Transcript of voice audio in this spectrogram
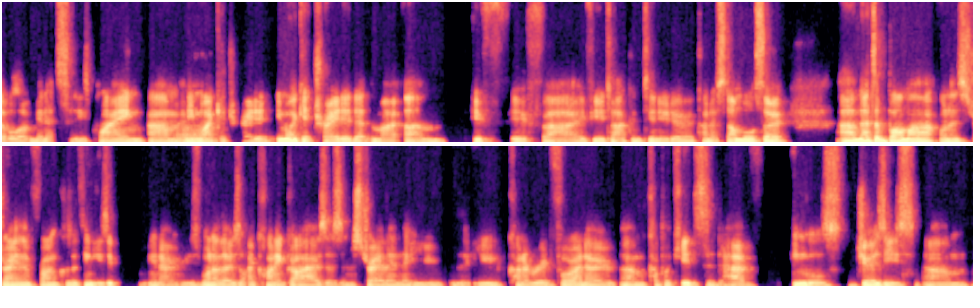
level of minutes that he's playing, um, and he might get traded. He might get traded at the mo- um, if if uh, if Utah continue to kind of stumble. So um, that's a bummer on an Australian front because I think he's a you know he's one of those iconic guys as an Australian that you that you kind of root for. I know um, a couple of kids that have Ingles jerseys um,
